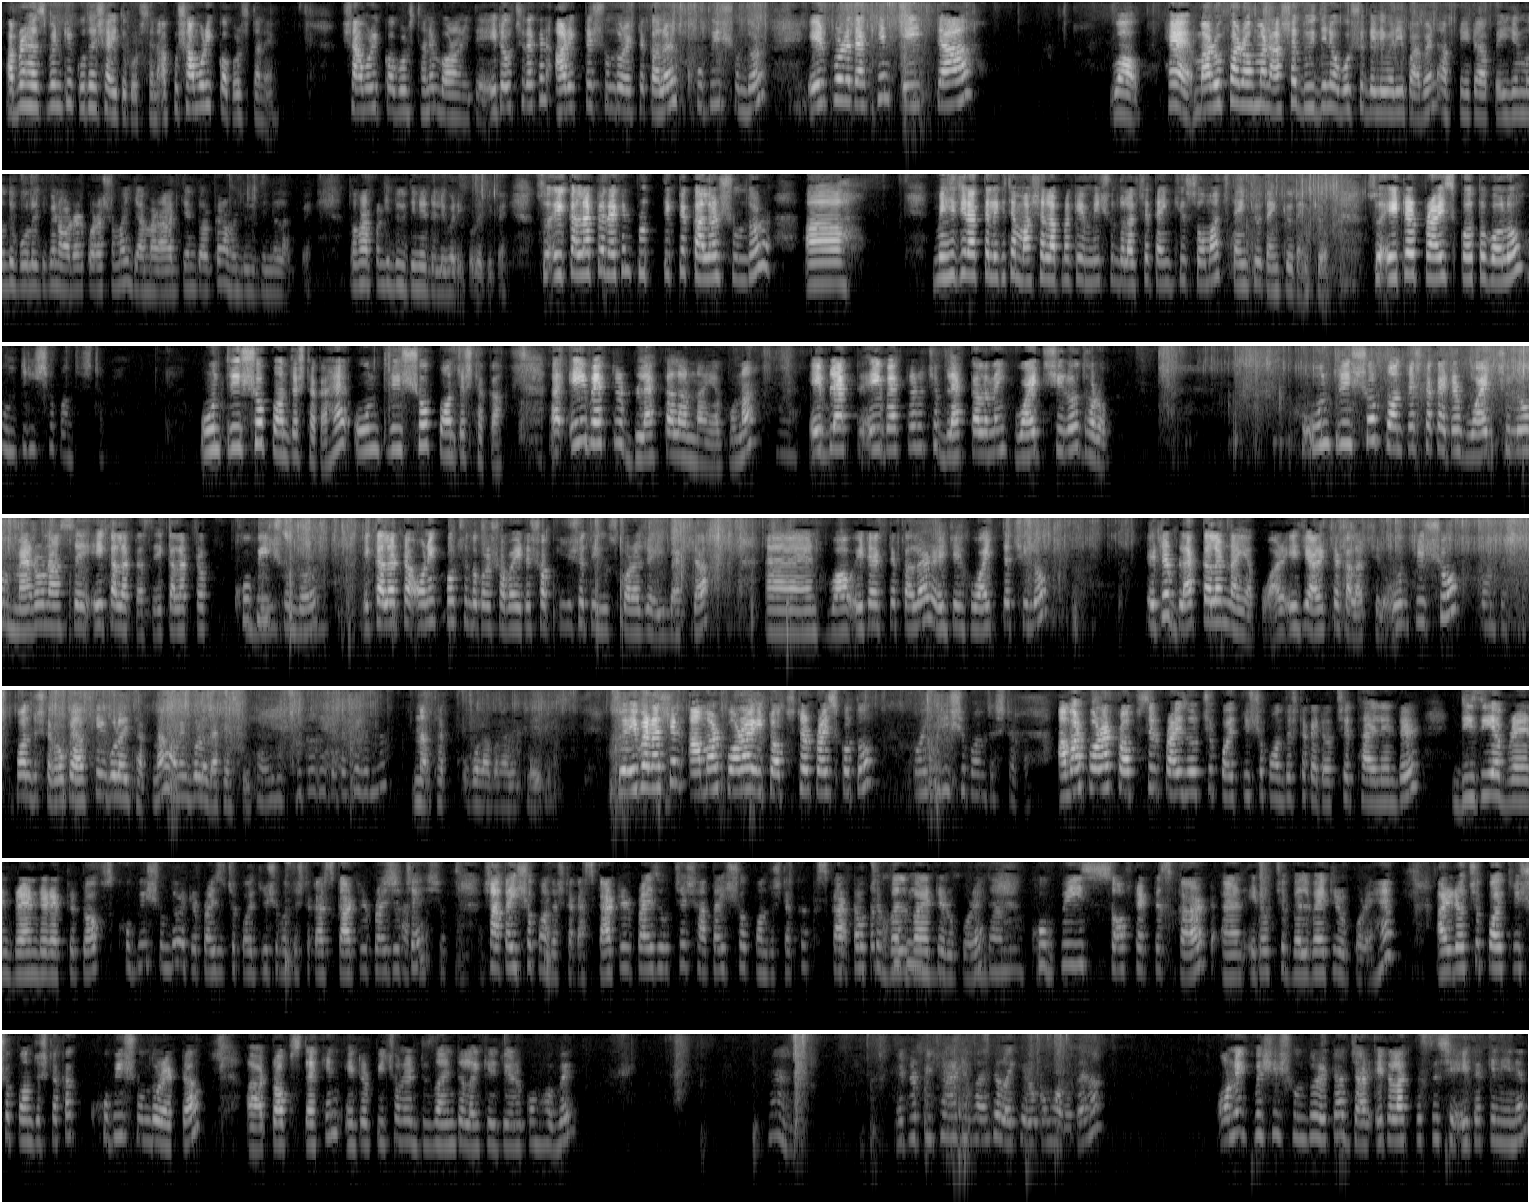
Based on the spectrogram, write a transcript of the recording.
আপনার হাজবেন্ডকে কোথায় সাহিত্য করছেন? আপু সামরিক কবরস্থানে। সামরিক কবরস্থানে বনানীতে। এটা হচ্ছে দেখেন আরেকটা সুন্দর একটা কালার খুবই সুন্দর। এরপরে দেখেন এইটা ওয়াও হ্যাঁ মারুফা রহমান আশা, দুই দিনে অবশ্যই ডেলিভারি পাবেন। আপনি এটা পেজের মধ্যে বলে দিবেন অর্ডার করার সময় যে আমার আর্জেন্ট দরকার, আমার দুই দিনে লাগবে। তখন আপনাকে দুই দিনে ডেলিভারি করে দিবে। সো এই কালারটা দেখেন, প্রত্যেকটা কালার সুন্দর। আহ মেহেজির আক্তার লিখেছে মার্শাল আপনাকে এমনি সুন্দর লাগছে। Thank you so much thank you thank you thank you so এটার প্রাইস কত বলো? উনত্রিশশো পঞ্চাশ টাকা। উনত্রিশশো পঞ্চাশ টাকা। হ্যাঁ উনত্রিশশো পঞ্চাশ টাকা। এই ব্যাগটার ব্ল্যাক কালার নাই আপু না? এই ব্ল্যাক এই ব্যাগটার হচ্ছে ব্ল্যাক কালার নাই হোয়াইট ছিল ধরো। উনত্রিশশো পঞ্চাশ টাকা এটার হোয়াইট ছিল ম্যারন আছে এই কালারটা আছে। এই কালারটা খুবই সুন্দর। এই কালারটা অনেক পছন্দ করে সবাই এটা সব কিছুর সাথে ইউজ করা যায় এই ব্যাগটা। অ্যান্ড ওয়াও এটা একটা কালার এই যে হোয়াইটটা ছিল এটার ব্ল্যাক কালার নাই আপু। আর এই যে আরেকটা কালার ছিল, উনত্রিশশো পঞ্চাশ টাকা। ওকে, আজকে এগুলোই থাক না, অনেকগুলো দেখাবেন না, থাক, ওগুলো আবার তো এবার আসেন, আমার পরা এই টপস্টার প্রাইস কত? আমার পরা টপসের প্রাইস হচ্ছে পঁয়ত্রিশশো পঞ্চাশ টাকা। এটা হচ্ছে থাইল্যান্ডের ডিজিয়া ব্র্যান্ড ব্র্যান্ডের একটা টপস খুবই সুন্দর। এটার প্রাইস হচ্ছে পঁয়ত্রিশশো পঞ্চাশ টাকা। আর স্কার্টের প্রাইস হচ্ছে 2750 সাতাইশশো পঞ্চাশ টাকা। স্কার্টের প্রাইস হচ্ছে সাতাইশশো পঞ্চাশ টাকা। স্কার্টটা হচ্ছে খুবই ভেলভেটের উপরে। খুবই সফট একটা স্কার্ট অ্যান্ড এটা হচ্ছে ভেলভেটের উপরে হ্যাঁ? আর এটা হচ্ছে পঁয়ত্রিশশো পঞ্চাশ টাকা। খুবই সুন্দর একটা টপস দেখেন। এটার পিছনের ডিজাইনটা লাইক যেরকম হবে। হুম। এটার পিছনের ডিজাইনটা লাইক এরকম হবে, তাই না? অনেক বেশি সুন্দর এটা, যার এটা লাগতেছে, সে এটাকে নিয়ে নেন।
